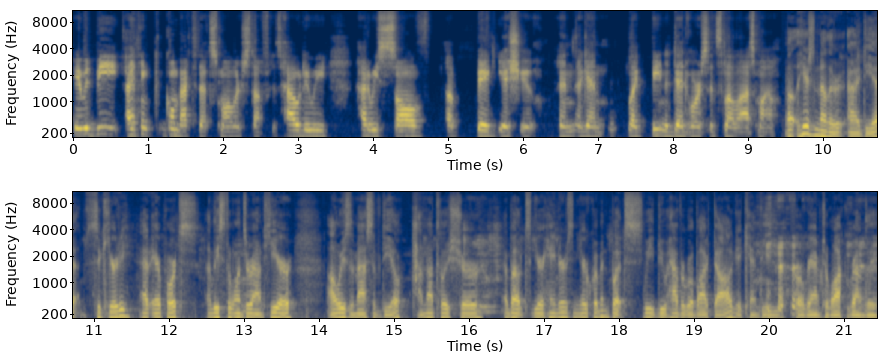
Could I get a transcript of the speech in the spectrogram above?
it would be I think going back to that smaller stuff is how do we how do we solve a big issue and again, like beating a dead horse, it's the last mile. Well, here's another idea security at airports, at least the ones around here. Always a massive deal. I'm not totally sure about your hangars and your equipment, but we do have a robotic dog. It can be programmed to walk around the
